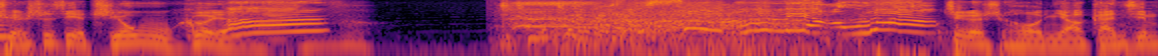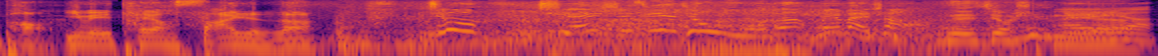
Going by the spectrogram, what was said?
全世界只有五个呀，受不了了。这个时候你要赶紧跑，因为他要杀人了，就全世界就五个。没买上，那就是你。哎呀，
